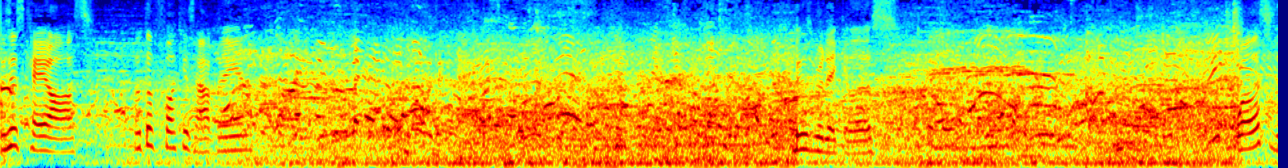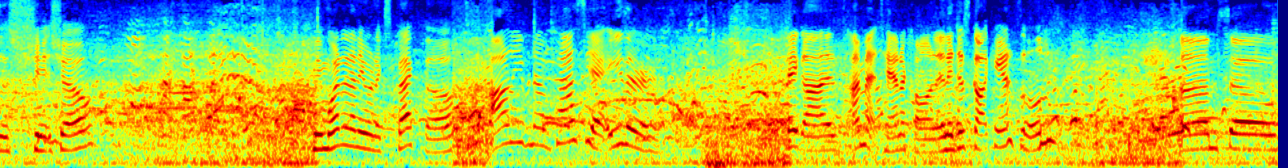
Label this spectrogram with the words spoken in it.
This is chaos. What the fuck is happening? This is ridiculous. Well, this is a shit show. I mean, what did anyone expect though? I don't even have a pass yet either. Hey guys, I'm at TanaCon and it just got canceled. Um, so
